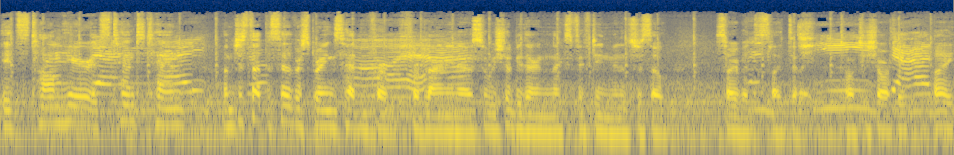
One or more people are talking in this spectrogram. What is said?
it's Tom here. It's 10 to 10. I'm just at the Silver Springs heading for, for Blarney now, so we should be there in the next 15 minutes or so. Sorry about the slight delay. Talk to you shortly. Bye.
